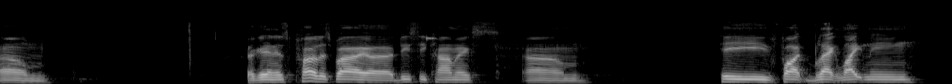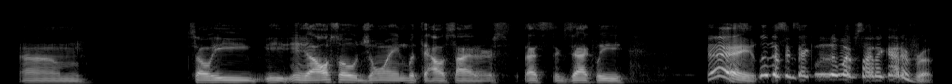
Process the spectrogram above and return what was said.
Um. Again, it's published by uh, DC Comics. Um, he fought Black Lightning. Um, so he, he he also joined with the Outsiders. That's exactly. Hey, look, that's exactly the website I got it from.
